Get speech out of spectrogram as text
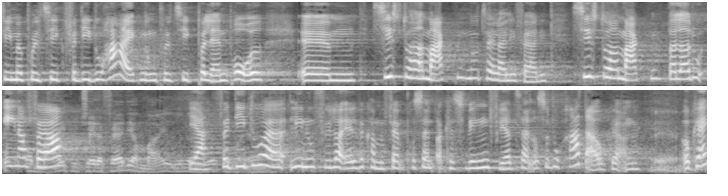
klimapolitik, fordi du har ikke nogen politik på landbruget. Øhm, sidst du havde magten, nu taler jeg lige færdig, sidst du havde magten, der lavede du 41... Om du taler færdig om mig. Uden ja, fordi du er, lige nu fylder 11,5 procent og kan svinge flertallet, så du er ret afgørende. Okay?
